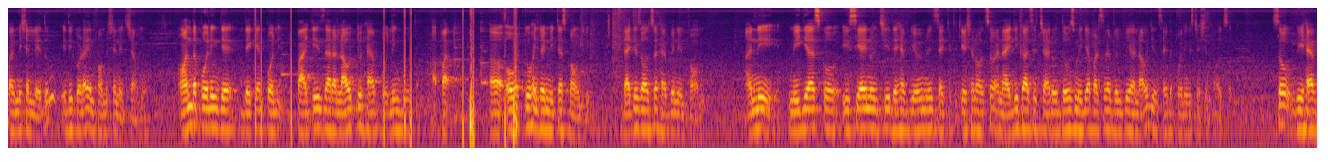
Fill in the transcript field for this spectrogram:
పర్మిషన్ లేదు. ఇది కూడా ఇన్ఫర్మేషన్ ఇచ్చాము. On the polling day they can పోలి parties are allowed to have polling booth over two hundred metres boundary that is also have been informed any medias ko ECI nunchi they have given me certification also and ID cards icharu those media personnel will be allowed inside the polling station also. So we have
